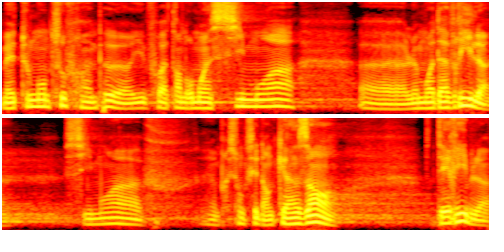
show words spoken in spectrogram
Mais tout le monde souffre un peu. Hein. Il faut attendre au moins six mois, euh, le mois d'avril. Six mois, j'ai l'impression que c'est dans 15 ans. Terrible.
